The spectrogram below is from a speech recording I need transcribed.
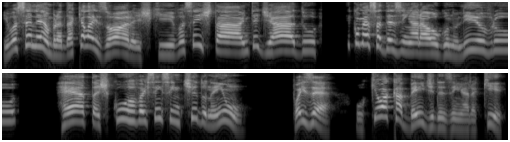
E você lembra daquelas horas que você está entediado e começa a desenhar algo no livro, retas, curvas, sem sentido nenhum? Pois é, o que eu acabei de desenhar aqui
